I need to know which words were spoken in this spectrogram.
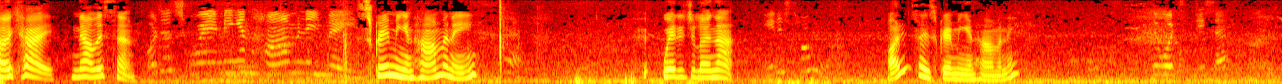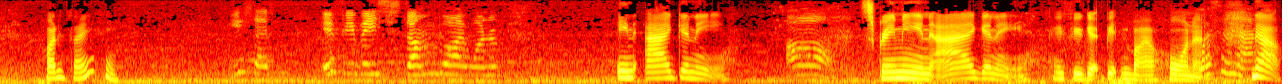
Okay, now listen. What does screaming in harmony mean? Screaming in harmony. Where did you learn that? You just told me that. I didn't say screaming in harmony. Then what did you say? I didn't say anything. You said if you be stung by one of In agony. oh Screaming in agony if you get bitten by a hornet. Now,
